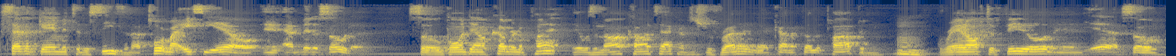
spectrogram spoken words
seventh game into the season, I tore my ACL in, at Minnesota. So going down covering a punt, it was a non-contact. I just was running and I kind of felt it pop and ran off the field. And yeah, so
